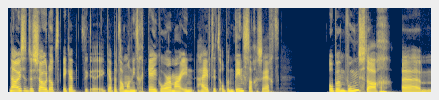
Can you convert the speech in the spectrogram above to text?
Nou is het dus zo dat ik heb, ik heb het allemaal niet gekeken hoor, maar in, hij heeft dit op een dinsdag gezegd. Op een woensdag. ehm,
